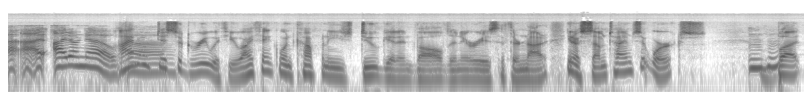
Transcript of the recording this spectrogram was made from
I I, I don't know. I don't Uh, disagree with you. I think when companies do get involved in areas that they're not, you know, sometimes it works, Mm-hmm. but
